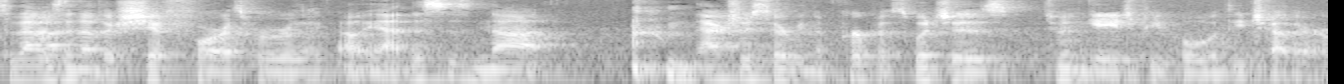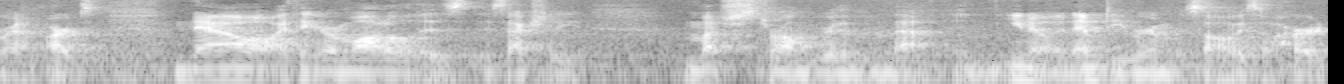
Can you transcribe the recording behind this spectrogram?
so that was another shift for us where we are like, oh yeah, this is not actually serving the purpose, which is to engage people with each other around arts. Now I think our model is is actually much stronger than that. And you know, an empty room is always a hard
